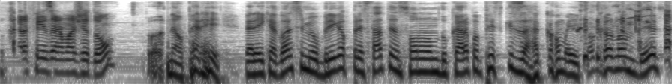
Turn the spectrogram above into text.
o cara fez Armagedon. Não, pera aí. Pera aí que agora você me obriga a prestar atenção no nome do cara pra pesquisar. Calma aí, qual que é o nome dele?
